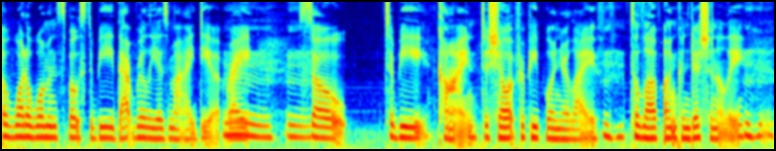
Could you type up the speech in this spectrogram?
of what a woman's supposed to be, that really is my idea, right? Mm, mm. So to be kind, to show up for people in your life, mm-hmm. to love unconditionally. Mm-hmm.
